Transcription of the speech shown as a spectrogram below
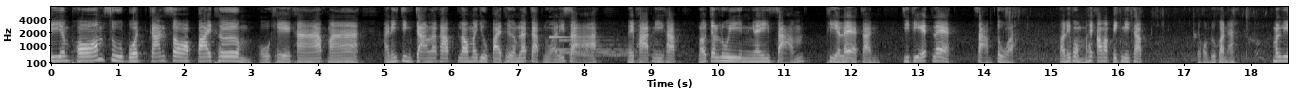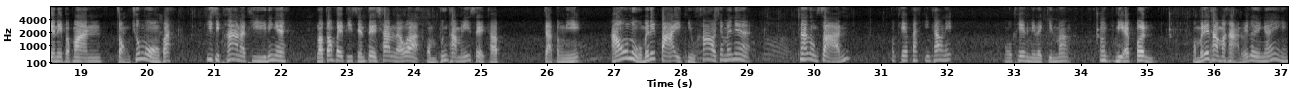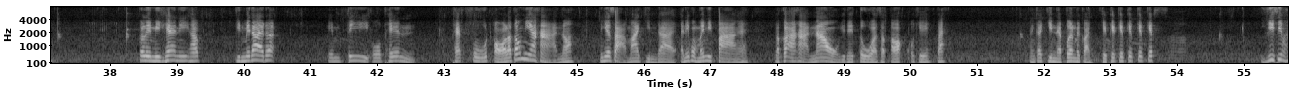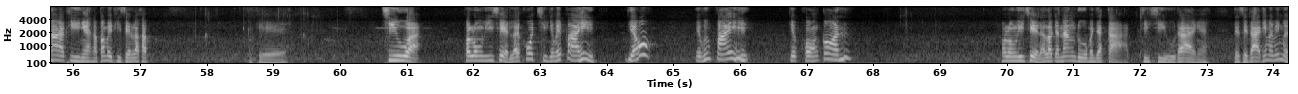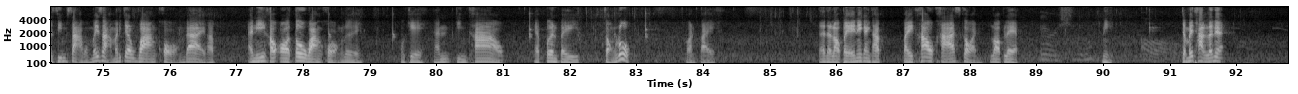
เตรียมพร้อมสู่บทการสอบปลายเทอม โอเคครับมา อันนี้จริงจังแล้วครับ เรามาอยู่ปลายเทอมแล้วกับหนูอลิสา ในพาร์ทนี้ครับ เราจะลุยใน 3 เทียรแรกกัน GPS แรก 3 ตัว ตอนนี้ผมให้เขามาปิกนิกครับเดี๋ยวผมดูก่อนนะ มันเรียนในประมาณ 2 ชั่วโมงปะ25 นาทีนี่ไง เราต้องไปพรีเซนเตชันแล้วอะผมเพิ่งทำอันนี้เสร็จครับจากตรงนี้ เอ้าหนูไม่ได้ปลาอีกหิวข้าวใช่ไหมเนี่ย น่าสงสาร โอเคไปกินข้าวนี้ โอเพนมีอะไรกินบ้างมมีแอปเปิลผมไม่ได้ทำอาหารไว้เลยไง ก็เลยมีแค่นี้ครับ กินไม่ได้ด้วย empty open pack food อ๋อ เราต้องมีอาหารเนาะถึงจะสามารถกินได้ อันนี้ผมไม่มีปลาไง แล้วก็อาหารเน่าอยู่ในตัวสต็อก โอเค ไปงั้นก็กินแอปเปิลไปก่อน เก็บเก็บเก็บเก็บเก็บเก็บยี่สิบห้านาทีไง เราต้องไปพรีเซนต์แล้วครับ โอเค ชิวอะพอลงรีเชดแล้วโคตรชิวยังไม่ไป เดี๋ยวอย่าเพิ่งไป เก็บของก่อน พอลงรีเชดแล้วเราจะนั่งดูบรรยากาศชิวๆได้ไงแต่เสียดายที่มันไม่เหมือนซิมสามผมไม่สามารถที่จะวางของได้ครับ อันนี้เขาออโต้วางของเลย โอเค งั้นกินข้าวแอปเปิลไปสองลูกก่อนไป แล้วเดี๋ยวเราไปไอ้นี่กันครับ ไปเข้าคลาสก่อนรอบแรก จะไม่ทันแล้วเนี่ย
